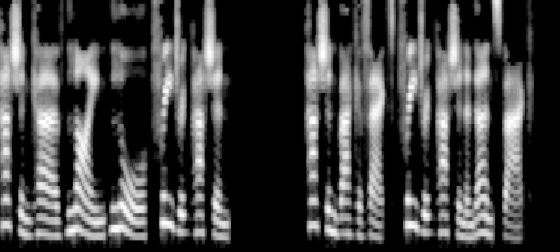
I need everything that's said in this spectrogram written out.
Paschen curve, line, law, Friedrich Paschen. Paschen back effect, Friedrich Paschen and Ernst Back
